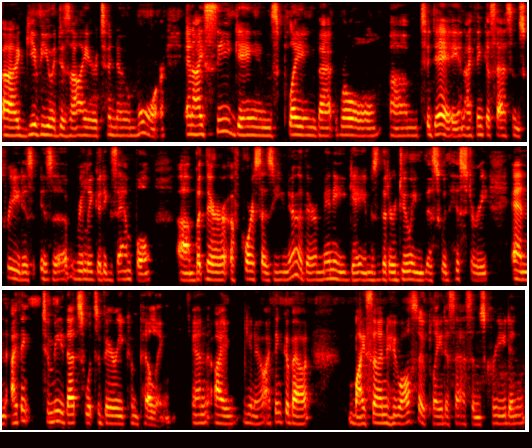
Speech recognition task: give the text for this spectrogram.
uh, give you a desire to know more. And I see games playing that role um, today. And I think Assassin's Creed is, is a really good example um, but there, of course, as you know, there are many games that are doing this with history. And I think to me, that's what's very compelling. And I, you know, I think about my son, who also played Assassin's Creed, and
